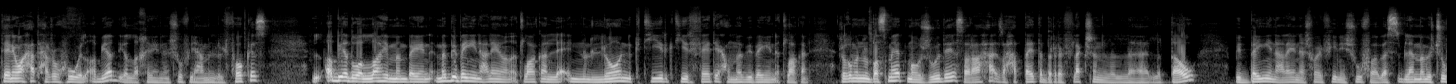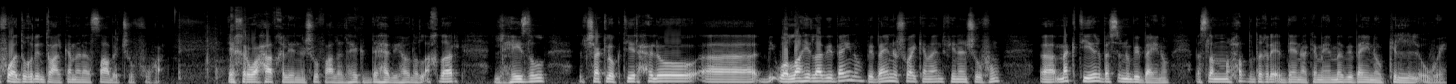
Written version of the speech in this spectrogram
ثاني واحد حنروح هو الأبيض يلا خلينا نشوف يعمل له ال focus. الأبيض والله ما مبين ما ببين عليهم اطلاقا لأنه اللون كتير كتير فاتح وما ببين اطلاقا. رغم إنه البصمات موجودة صراحة إذا حطيتها بالرفلكشن للضوء بتبين علينا شوي فيني اشوفها بس لما بتشوفوها دغري أنتم على الكاميرا صعب تشوفوها. آخر واحد خلينا نشوف على الهيك الذهبي هذا الأخضر الهيزل. شكله كتير حلو آه والله لا بيبينوا بيبينوا شوي كمان فينا نشوفهم آه ما كتير بس إنه بيبينوا بس لما نحطه دغري قدامنا كمان ما بيبينوا كل القوة.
